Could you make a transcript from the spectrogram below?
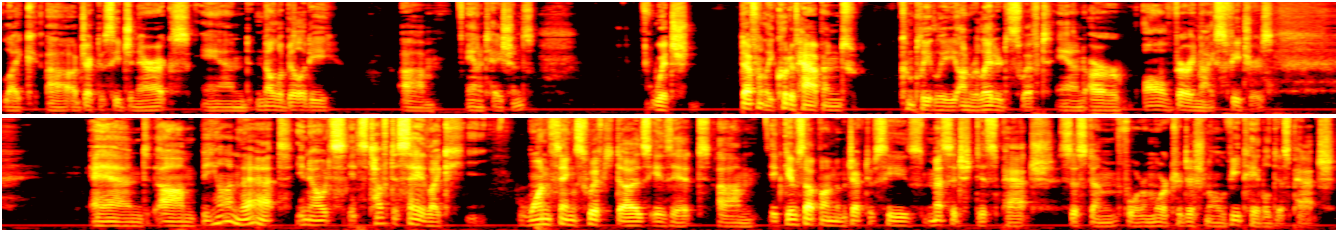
like uh, Objective C generics and nullability um, annotations, which definitely could have happened completely unrelated to Swift and are all very nice features. And um, beyond that, you know, it's it's tough to say. Like one thing Swift does is it um, it gives up on Objective C's message dispatch system for a more traditional vtable dispatch,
